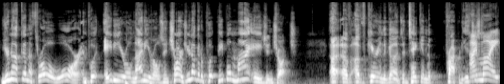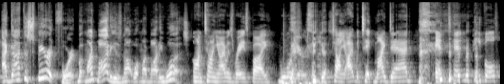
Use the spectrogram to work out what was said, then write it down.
You're not going to throw a war and put 80 year old, 90 year olds in charge. You're not going to put people my age in charge uh, of, of carrying the guns and taking the property. It's I might. I got the spirit for it, but my body is not what my body was. Oh, I'm telling you, I was raised by warriors. And I'm telling you, I would take my dad and 10 people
